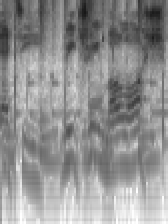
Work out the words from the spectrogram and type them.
Serengeti, Dmitry Molosh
